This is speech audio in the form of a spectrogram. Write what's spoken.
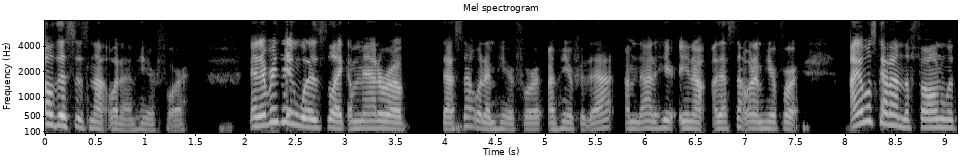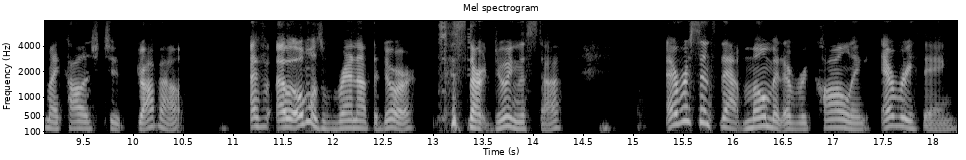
Oh, this is not what I'm here for. And everything was like a matter of, That's not what I'm here for. I'm here for that. I'm not here, you know, that's not what I'm here for. I almost got on the phone with my college to drop out. I've, I almost ran out the door to start doing this stuff. Ever since that moment of recalling everything,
